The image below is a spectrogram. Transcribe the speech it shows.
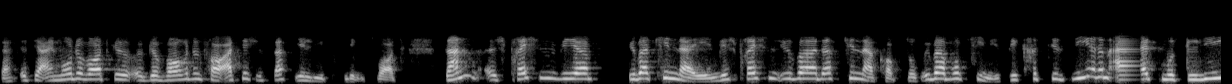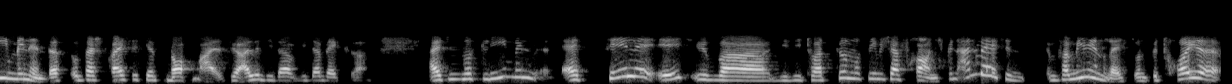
das ist ja ein Modewort ge geworden. Frau Attig, ist das Ihr Lieblingswort? Dann äh, sprechen wir über Kinderehen, wir sprechen über das Kinderkopftuch, über Burkinis. Wir kritisieren als Musliminnen, das unterstreiche ich jetzt nochmal für alle, die da wieder weghören. Als Muslimin erzähle ich über die Situation muslimischer Frauen. Ich bin Anwältin im Familienrecht und betreue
